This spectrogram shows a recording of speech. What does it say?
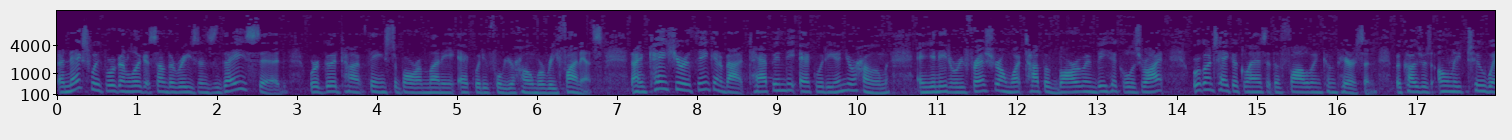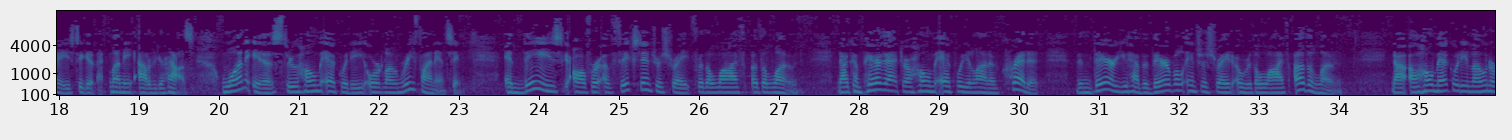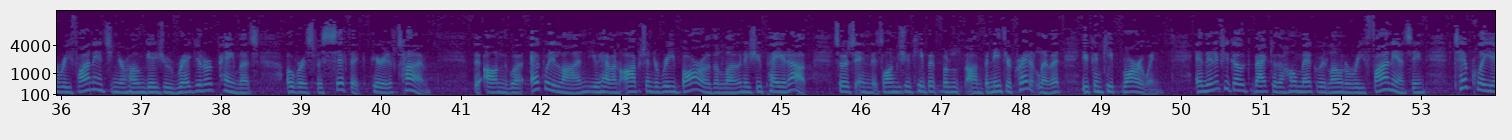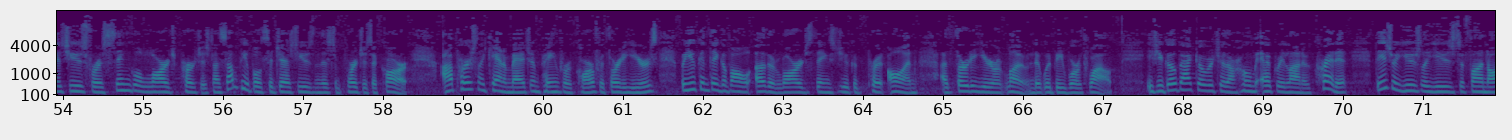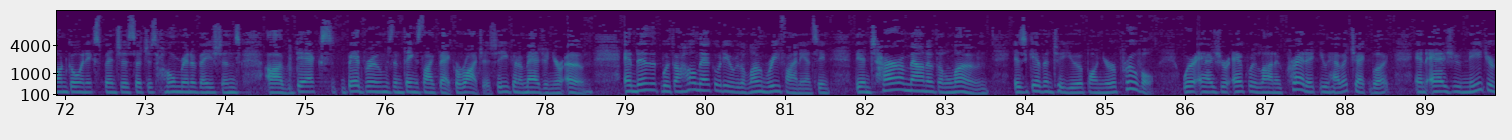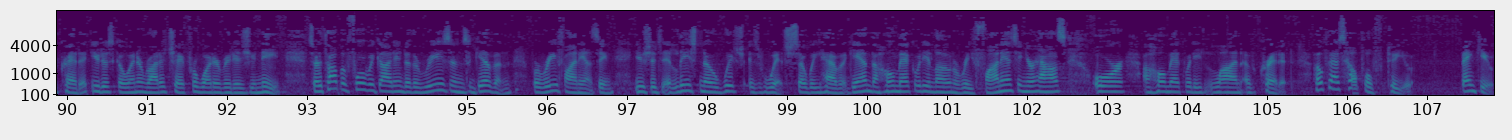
Now, next week, we're going to look at some of the reasons they said were good time things to borrow money, equity for your home or refinance. Now, in case you're thinking about tapping the equity in your home and you need a refresher on what type of borrowing vehicle is right, we're going to take a glance at the following comparison because there's only two ways to get money out of your house. One is through home equity or loan refinancing. And these offer a fixed interest rate for the life of the loan. Now compare that to a home equity line of credit, then there you have a variable interest rate over the life of the loan. Now, a home equity loan or refinancing your home gives you regular payments over a specific period of time. The, on the equity line, you have an option to reborrow the loan as you pay it up. So, and as long as you keep it uh, beneath your credit limit, you can keep borrowing. And then if you go back to the home equity loan or refinancing, typically it's used for a single large purchase. Now, some people suggest using this to purchase a car. I personally can't imagine paying for a car for 30 years, but you can think of all other large things you could put on a 30-year loan that would be worthwhile. If you go back over to the home equity line of credit, these are usually used to fund ongoing expenses such as home renovations, uh, decks, bedrooms, and things like that, garages. So you can imagine your own. And then with the home equity or the loan refinancing, the entire amount of the loan is given to you upon your approval. Whereas your equity line of credit, you have a checkbook, and as you need your credit, you just go in and write a check for whatever it is you need. So I thought before we got into the reasons given for refinancing, you should at least know which is which. So we have, again, the home equity loan or refinancing your house or a home equity line of credit. Hope that's helpful to you. Thank you.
